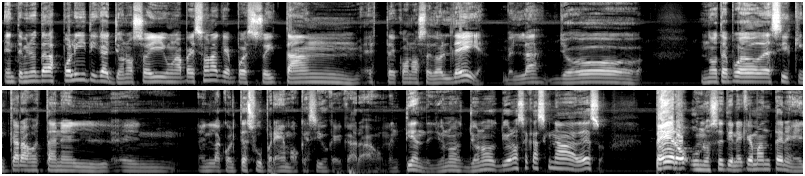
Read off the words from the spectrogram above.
en términos de las políticas, yo no soy una persona que pues soy tan este, conocedor de ella, ¿verdad? Yo no te puedo decir quién carajo está en el en, en la Corte Suprema o qué sí o qué carajo, ¿me entiendes? Yo no, yo, no, yo no sé casi nada de eso. Pero uno se tiene que mantener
